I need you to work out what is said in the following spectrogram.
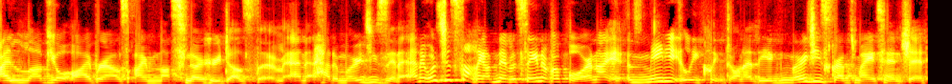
I love your eyebrows. I must know who does them. And it had emojis in it. And it was just something I've never seen it before and I immediately clicked on it. The emojis grabbed my attention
